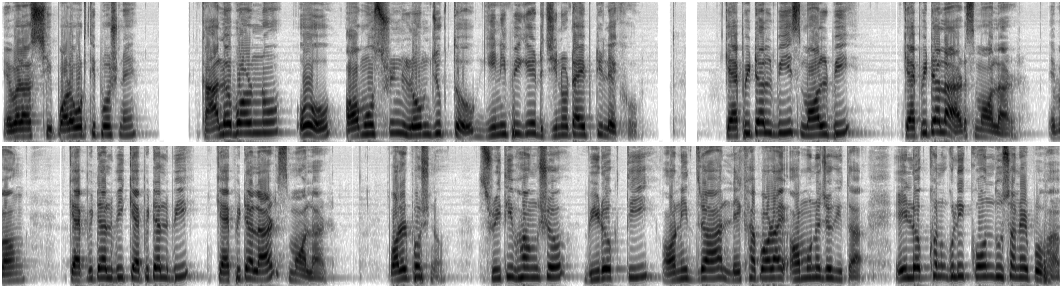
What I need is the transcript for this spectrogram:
এবার আসছি পরবর্তী প্রশ্নে। কালো বর্ণ ও অমসৃণ লোমযুক্ত গিনিপিগের জিনোটাইপটি লেখো। Capital B small B, capital R small R এবং capital B capital B, capital R small R. পরের প্রশ্ন স্মৃতিভংশ, বিরক্তি, অনিদ্রা, লেখাপড়ায় অমনোযোগিতা, এই লক্ষণগুলি কোন দূষণের প্রভাব?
